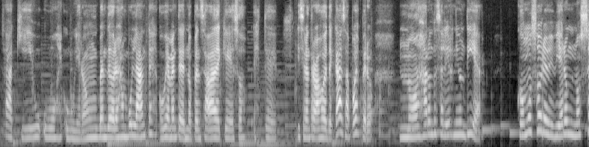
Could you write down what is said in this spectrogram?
O sea, aquí hubieron vendedores ambulantes. Obviamente no pensaba de que esos este, hicieran trabajo desde casa, pues, pero no dejaron de salir ni un día. ¿Cómo sobrevivieron? No sé,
